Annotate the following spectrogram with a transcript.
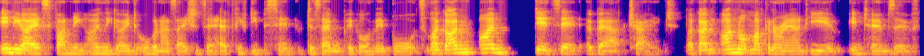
NDIS funding only going to organisations that have 50% of disabled people on their boards. Like I'm I'm dead set about change. Like I'm I'm not mucking around here in terms of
